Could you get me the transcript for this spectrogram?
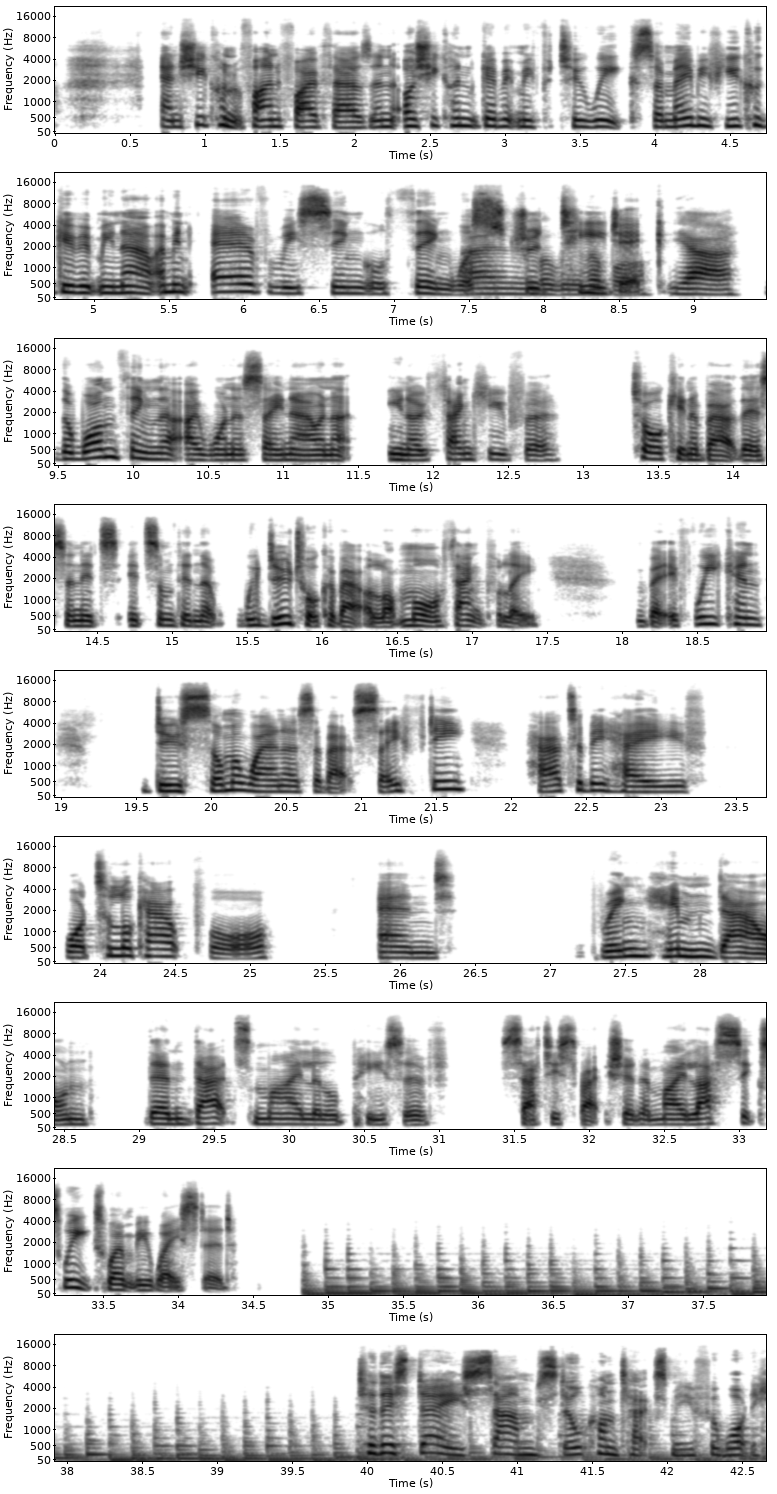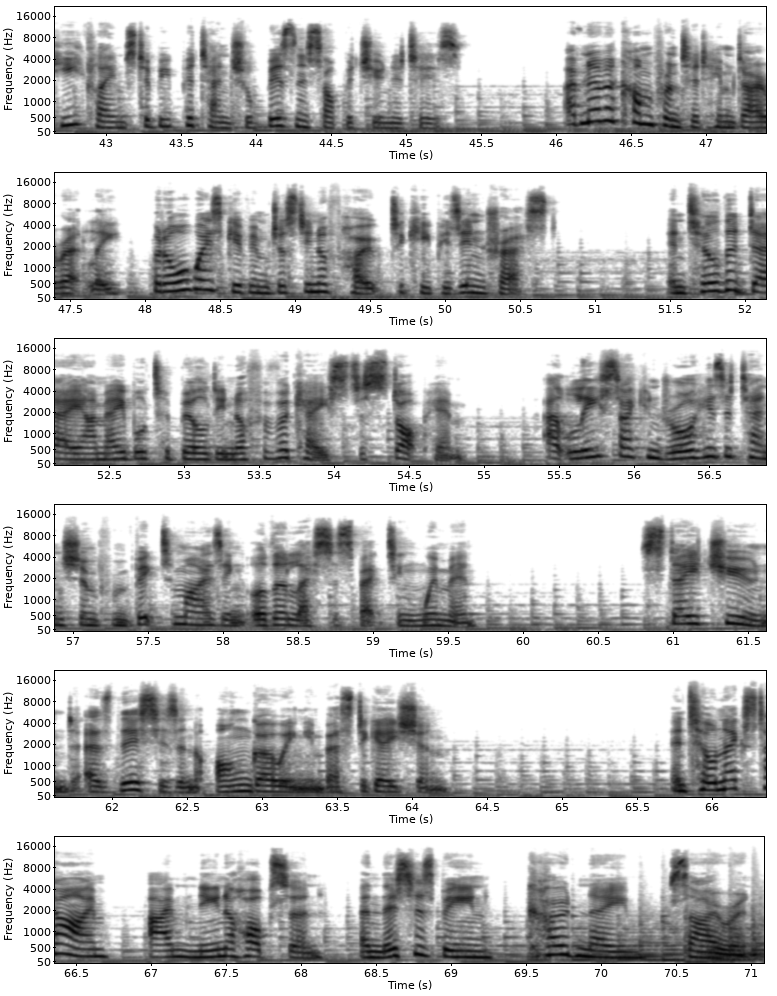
and she couldn't find 5000 or she couldn't give it me for two weeks so maybe if you could give it me now i mean every single thing was strategic Yeah. the one thing that i want to say now and I, you know thank you for talking about this and it's it's something that we do talk about a lot more thankfully but if we can do some awareness about safety how to behave what to look out for and bring him down then that's my little piece of satisfaction, and my last six weeks won't be wasted. To this day, Sam still contacts me for what he claims to be potential business opportunities. I've never confronted him directly, but always give him just enough hope to keep his interest. Until the day I'm able to build enough of a case to stop him at least I can draw his attention from victimizing other less suspecting women. Stay tuned as this is an ongoing investigation. Until next time, I'm Nina Hobson, and this has been Codename Siren.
